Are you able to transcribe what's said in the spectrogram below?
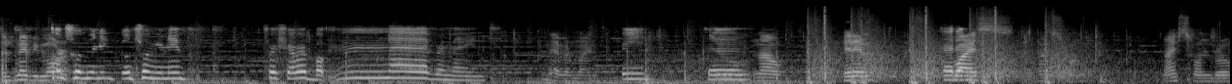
There's maybe more. Don't show him your name. Don't show him your name. For sure, but never mind. Never mind. Three, two, now, hit him hit him. twice. Nice one. Nice one, bro.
